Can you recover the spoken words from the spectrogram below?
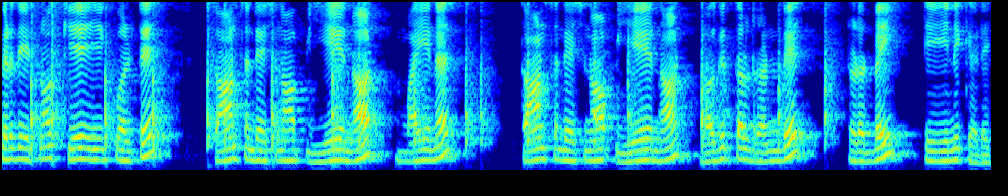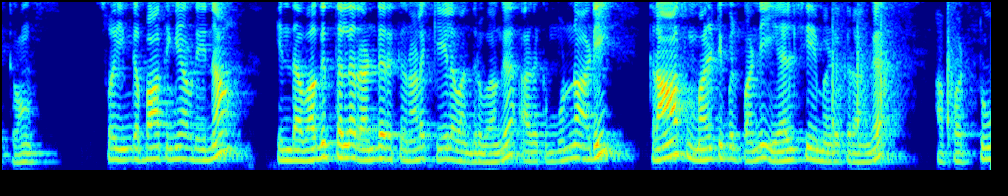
பிரதியிட்டோம் K equal to concentration of A naught minus concentration of A naught வகுத்தல் ரெண்டு டிவைட் பை டின்னு கிடைக்கும். ஸோ இங்கே பார்த்தீங்க அப்படின்னா இந்த வகுத்தலில் ரெண்டு இருக்கிறதுனால கீழே வந்துடுவாங்க அதுக்கு முன்னாடி கிராஸ் மல்டிபிள் பண்ணி எல்சிஎம் எடுக்கிறாங்க. அப்போ two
